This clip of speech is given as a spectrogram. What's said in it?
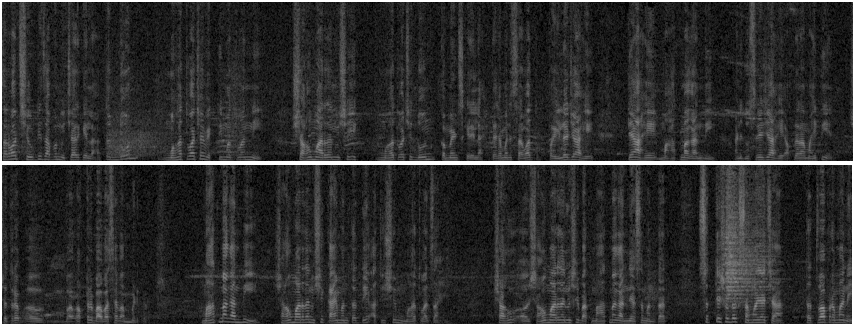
सर्वात शेवटीचा आपण विचार केला तर दोन महत्त्वाच्या व्यक्तिमत्वांनी शाहू महाराजांविषयी एक महत्त्वाचे दोन कमेंट्स केलेले आहेत. त्याच्यामध्ये सर्वात पहिलं जे आहे ते आहे महात्मा गांधी आणि दुसरे जे आहे आपल्याला माहिती आहे छत्र डॉक्टर बाबासाहेब आंबेडकर. महात्मा गांधी शाहू महाराजांविषयी काय म्हणतात ते अतिशय महत्त्वाचं आहे. शाहू शाहू महाराजांविषयी बात महात्मा गांधी असं म्हणतात सत्यशोधक समाजाच्या तत्वाप्रमाणे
